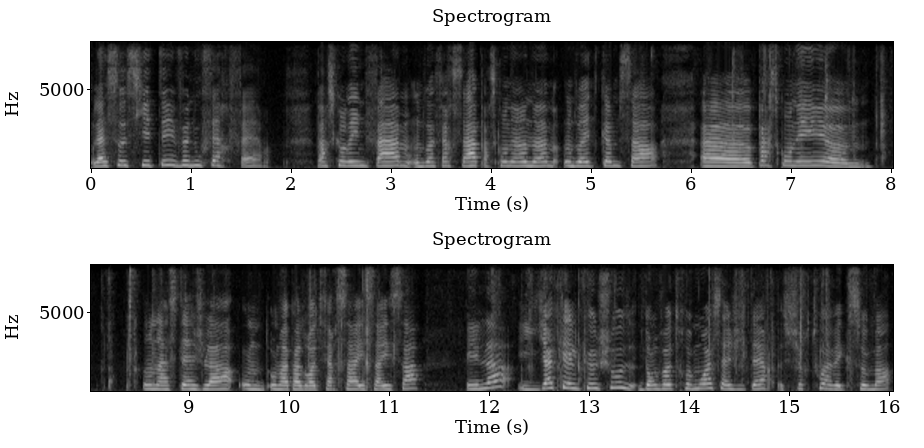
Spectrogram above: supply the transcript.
la société veut nous faire faire. Parce qu'on est une femme, on doit faire ça. Parce qu'on est un homme, on doit être comme ça. Euh, parce qu'on est... Euh, on a cet âge-là, on n'a pas le droit de faire ça et ça et ça. Et là, il y a quelque chose dans votre moi Sagittaire, surtout avec Soma,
